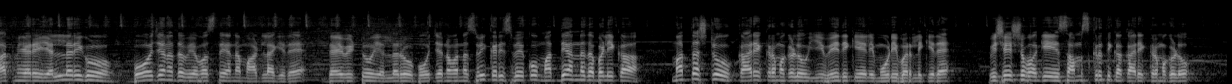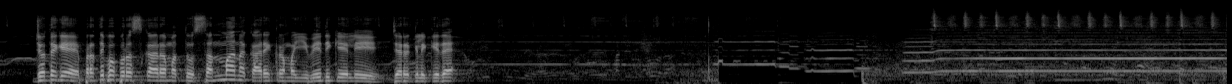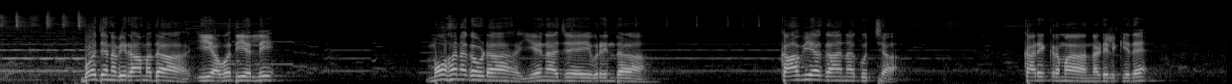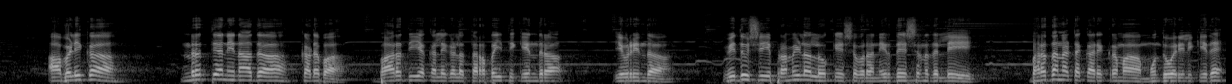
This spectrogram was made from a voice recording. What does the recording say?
ಆತ್ಮೀಯರೇ, ಎಲ್ಲರಿಗೂ ಭೋಜನದ ವ್ಯವಸ್ಥೆಯನ್ನು ಮಾಡಲಾಗಿದೆ. ದಯವಿಟ್ಟು ಎಲ್ಲರೂ ಭೋಜನವನ್ನು ಸ್ವೀಕರಿಸಬೇಕು. ಮಧ್ಯಾಹ್ನದ ಬಳಿಕ ಮತ್ತಷ್ಟು ಕಾರ್ಯಕ್ರಮಗಳು ಈ ವೇದಿಕೆಯಲ್ಲಿ ಮೂಡಿ ಬರಲಿಕ್ಕಿದೆ. ವಿಶೇಷವಾಗಿ ಸಾಂಸ್ಕೃತಿಕ ಕಾರ್ಯಕ್ರಮಗಳು, ಜೊತೆಗೆ ಪ್ರತಿಭಾ ಪುರಸ್ಕಾರ ಮತ್ತು ಸನ್ಮಾನ ಕಾರ್ಯಕ್ರಮ ಈ ವೇದಿಕೆಯಲ್ಲಿ ಜರುಗಲಿಕ್ಕಿದೆ. ಭೋಜನ ವಿರಾಮದ ಈ ಅವಧಿಯಲ್ಲಿ ಮೋಹನಗೌಡ, ಏನಾಜೆ ಇವರಿಂದ ಕಾವ್ಯಗಾನ ಗುಚ್ಛ ಕಾರ್ಯಕ್ರಮ ನಡೀಲಿಕ್ಕಿದೆ. ಆ ಬಳಿಕ ನೃತ್ಯ ನಿನಾದ ಕಡಬ, ಭಾರತೀಯ ಕಲೆಗಳ ತರಬೇತಿ ಕೇಂದ್ರ ಇವರಿಂದ ವಿದುಷಿ ಪ್ರಮೀಳಾ ಲೋಕೇಶ್ ಅವರ ನಿರ್ದೇಶನದಲ್ಲಿ ಭರತನಾಟ್ಯ ಕಾರ್ಯಕ್ರಮ ಮುಂದುವರಿಲಿಕ್ಕಿದೆ.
